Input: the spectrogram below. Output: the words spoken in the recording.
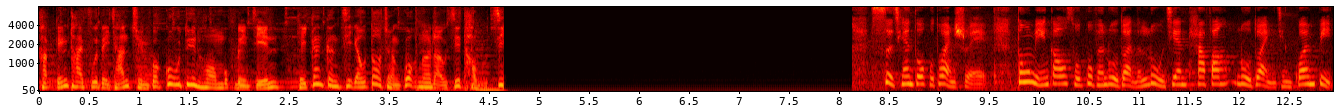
合景泰富地产全国高端项目联展，期间更设有多场国内楼市投资。四千多户断水，东明高速部分路段的路肩塌方，路段已经关闭，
